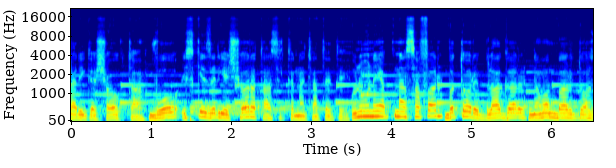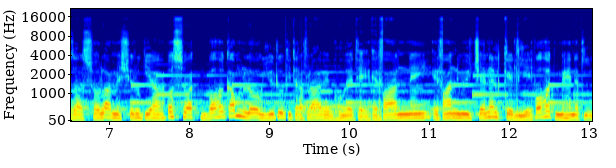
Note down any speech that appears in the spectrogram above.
अदाकारी का शौक था। वो इसके ज़रिए शोहरत हासिल करना चाहते थे। उन्होंने अपना सफ़र बतौर ब्लॉगर नवंबर 2016 में शुरू किया। उस वक्त बहुत कम लोग यूट्यूब की तरफ़ रागिब हुए थे। इरफान ने इरफान व्यू चैनल के लिए बहुत मेहनत की।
